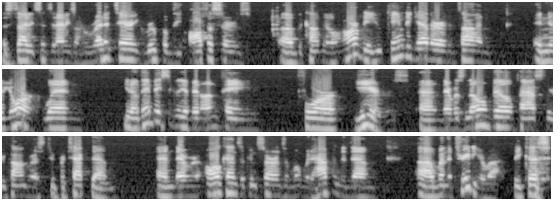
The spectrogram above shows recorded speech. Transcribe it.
the Society of Cincinnati is a hereditary group of the officers of the Continental Army who came together at a time in New York when, you know, they basically had been unpaid for years, and there was no bill passed through Congress to protect them. And there were all kinds of concerns of what would happen to them uh, when the treaty arrived, because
